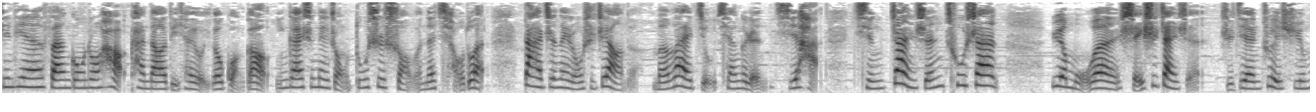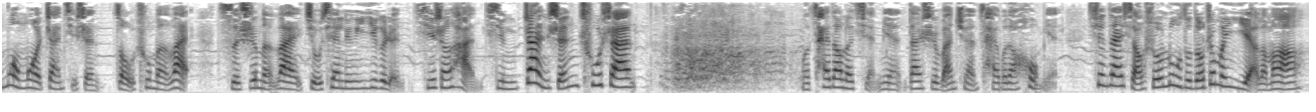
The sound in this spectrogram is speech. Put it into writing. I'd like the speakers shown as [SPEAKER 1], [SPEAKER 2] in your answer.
[SPEAKER 1] 今天翻公众号看到底下有一个广告应该是那种都市爽文的桥段大致内容是这样的。门外九千个人齐喊请战神出山岳母问谁是战神只见赘婿默默站起身走出门外此时门外九千零一个人齐声喊请战神出山。我猜到了前面但是完全猜不到后面。现在小说路子都这么野了吗？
